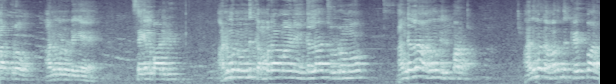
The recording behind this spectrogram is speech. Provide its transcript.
பார்க்கிறோம் அனுமனுடைய செயல்பாடுகள். அனுமன் வந்து கம்பராமாயணம் எங்கெல்லாம் சொல்றோமோ அங்கெல்லாம் அனுமன் இருப்பான் அனுமன் அமர்ந்து கேட்பான்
